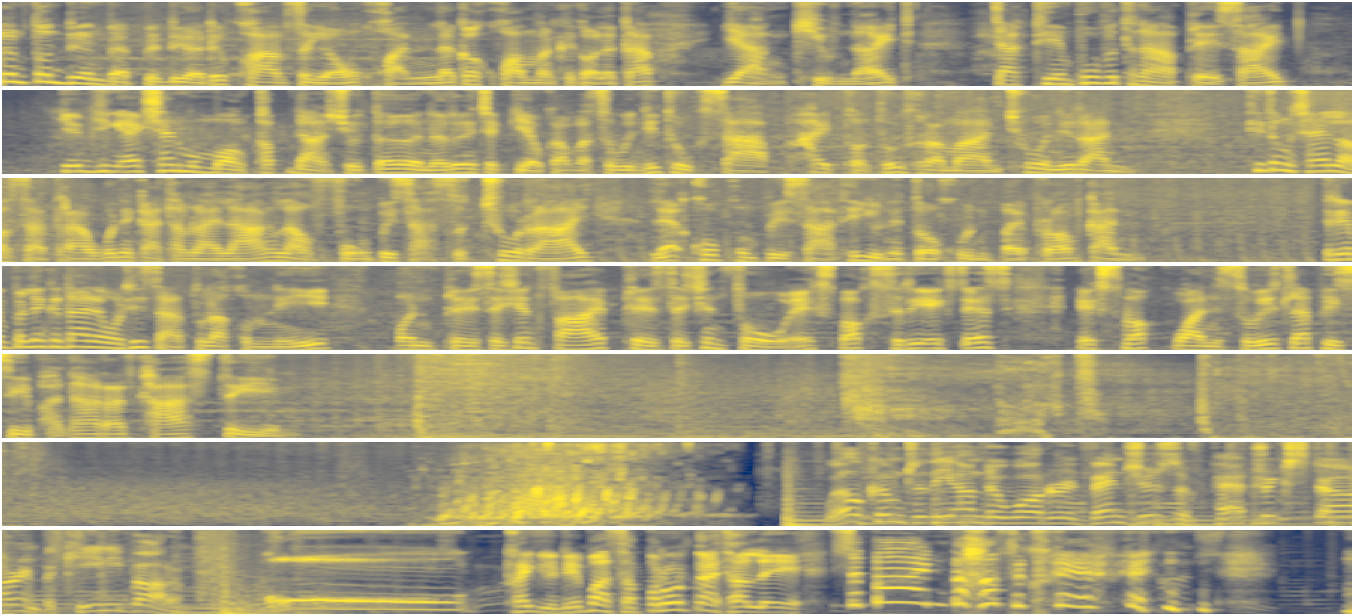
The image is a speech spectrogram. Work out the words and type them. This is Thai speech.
เริ่มต้นเดือนแบบเดือดด้วยความสยองขวัญและก็ความมันกันก่อนเลยครับ อย่าง Q Night จากทีมผู้พัฒนา Playside เกมยิงแอคชั่นมุมมองท็อปดาวชูเตอร์ในเรื่องจะเกี่ยวกับอัศวินที่ถูกสาปให้ทนทุกข์ทรมานชั่วนิรันดร์ที่ต้องใช้เหล่าศาสตราวุธในการทำลายล้างเหล่าฝูงปีศาจสุดชั่วร้าย และควบคุมปีศาจที่อยู่ในตัวคุณไปพร้อมกัน เตรียมไปเล่นกันได้ในวันที่ 3 ตุลาคมนี้บน PlayStation 5 PlayStation 4 Xbox Series XS Xbox One Switch และ PC ผ่านหน้าร้านค้า Steam Welcome to the underwater adventures of Patrick Star in Bikini Bottom. โอ้ใครอยู่ในบ้านสับปะรดใต้ทะเลสปานบาร์สแควร์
